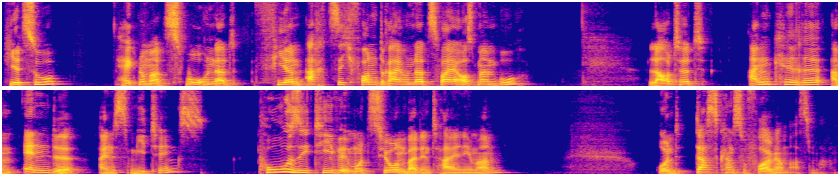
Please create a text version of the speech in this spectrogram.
Hierzu Hack Nummer 284 von 302 aus meinem Buch lautet: Ankere am Ende eines Meetings positive Emotionen bei den Teilnehmern. Und das kannst du folgendermaßen machen.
